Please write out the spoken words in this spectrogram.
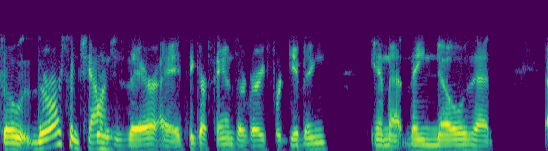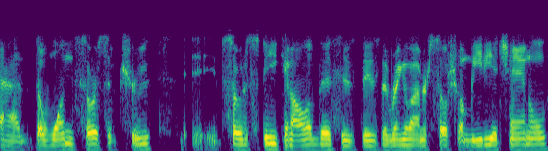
So there are some challenges there. I think our fans are very forgiving in that they know that uh, the one source of truth, so to speak, in all of this is, is the Ring of Honor social media channels.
